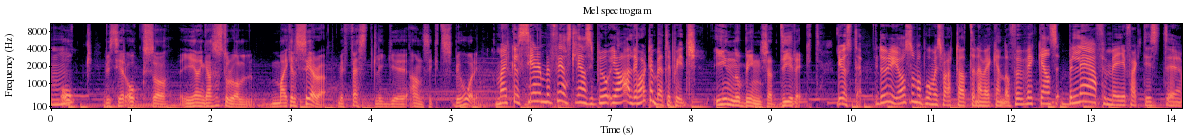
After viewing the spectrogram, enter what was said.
Mm. Och vi ser också, i en ganska stor roll, Michael Cera med festlig eh, ansiktsbehåring. Michael Cera med festlig ansiktsbehåring. Jag har aldrig hört en bättre pitch. In och bingea direkt. Just det. Då är det jag som har på mig svart hatt den här veckan då. För veckans blä för mig är faktiskt eh,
